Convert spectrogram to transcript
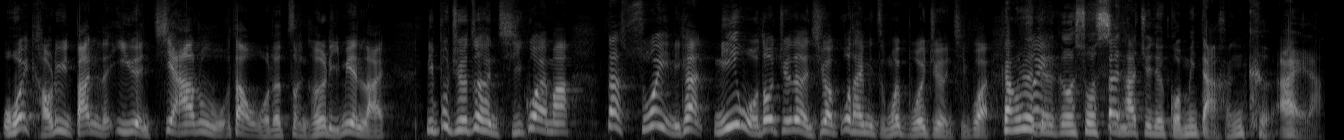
我会考虑把你的意愿加入到我的整合里面来，你不觉得这很奇怪吗？那所以你看，你我都觉得很奇怪，郭台铭怎么会不会觉得很奇怪？刚瑞德哥说是他觉得国民党很可爱啦。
